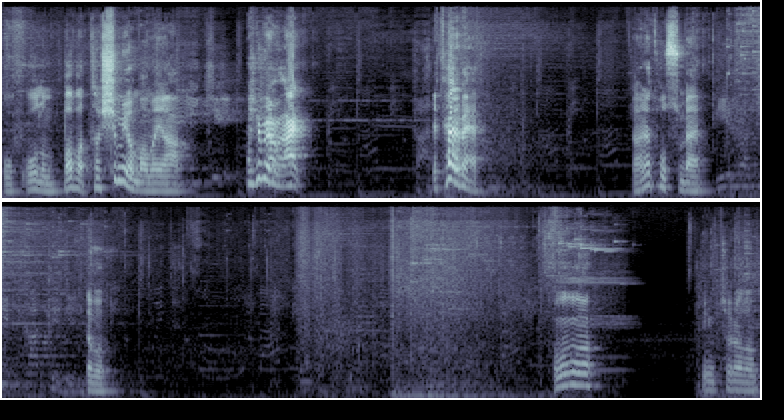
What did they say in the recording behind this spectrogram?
Of oğlum baba taşımıyorum ama ya. Taşımıyorum lan. Yeter be. Lanet olsun be. İşte bu. Oo. Bir tur alalım.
